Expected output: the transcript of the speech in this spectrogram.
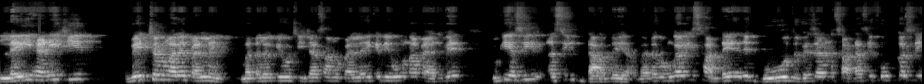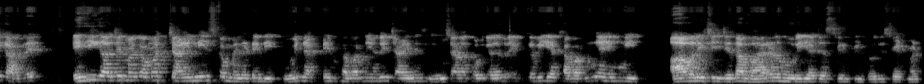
ਲਈ ਹੈ ਨਹੀਂ ਚੀਜ਼, ਵੇਚਣ ਵਾਲੇ ਪਹਿਲਾਂ ਹੀ। ਮਤਲਬ ਕਿ ਉਹ ਚੀਜ਼ਾਂ ਸਾਨੂੰ ਪਹਿਲਾਂ ਹੀ ਕਿ ਉਹ ਨਾ ਪੈ ਜਾਵੇ, ਕਿਉਂਕਿ ਅਸੀਂ ਅਸੀਂ ਡਰਦੇ ਆ। ਮੈਂ ਤਾਂ ਕਹੂੰਗਾ ਕਿ ਸਾਡੇ ਜਿਹੜੇ ਗੋਲ ਵਿਜ਼ਨ ਸਾਡਾ ਅਸੀਂ ਫੋਕਸ ਨਹੀਂ ਕਰਦੇ। ਇਹੀ ਗੱਲ ਜੇ ਮੈਂ ਕਹਾਂ ਚਾਈਨੀਜ਼ ਕਮਿਊਨਿਟੀ ਦੀ ਕੋਈ ਨੈਗੇਟਿਵ ਖਬਰ ਨਹੀਂ ਹੁੰਦੀ ਚਾਈਨੀਜ਼ ਨਿਊਜ਼ ਚੈਨਲ ਖੋਲ ਕੇ ਇੱਕ ਵੀ ਇਹ ਖਬਰ ਨਹੀਂ ਆਈ ਹੋਈ ਆਹ ਵਾਲੀ ਚੀਜ਼ ਜਿਹਦਾ ਵਾਇਰਲ ਹੋ ਰਹੀ ਹੈ ਜਸਟਿਨ ਟੀਟੋ ਦੀ ਸਟੇਟਮੈਂਟ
